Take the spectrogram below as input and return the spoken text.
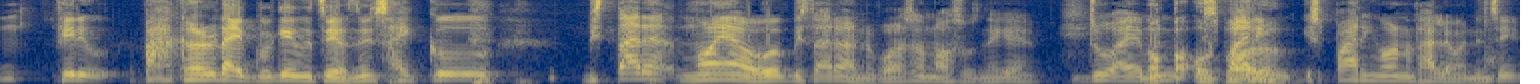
उम्, फेरि पाखर टाइपको के ऊ चाहिँ हुन्छ नि साइकको बिस्तारै नयाँ हो बिस्तारै हान्नुपर्छ नसोच्ने क्या जो आयो स्पारिङ स्पारिङ गर्न थाल्यो भने चाहिँ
